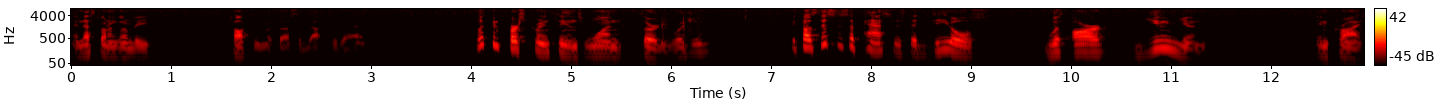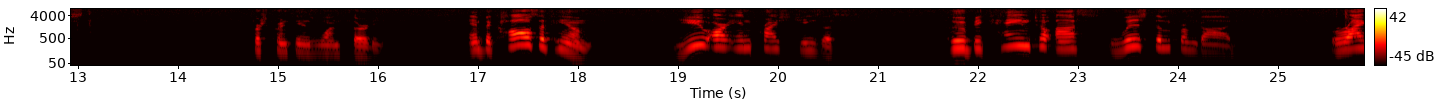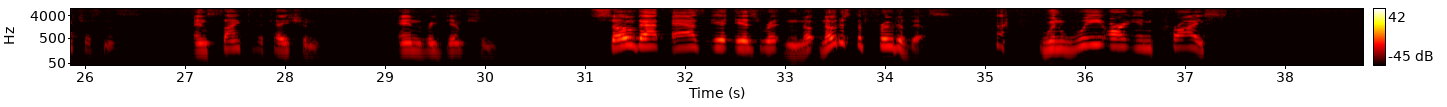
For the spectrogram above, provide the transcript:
And that's what I'm going to be talking with us about today. Look in 1 Corinthians 1.30, would you? Because this is a passage that deals with our union in Christ. 1 Corinthians 1.30. And because of him, you are in Christ Jesus, who became to us wisdom from God, righteousness and sanctification and redemption so that as it is written, no, notice the fruit of this. when we are in Christ,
